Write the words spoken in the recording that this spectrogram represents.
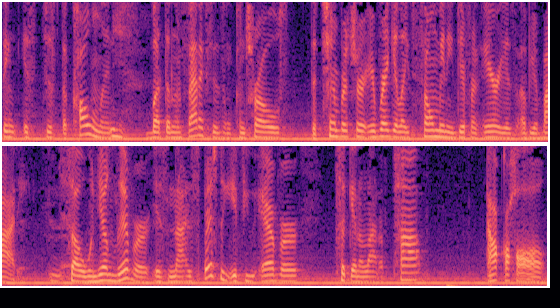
think it's just the colon, Yeah. But the lymphatic system controls the temperature. It regulates so many different areas of your body. So when your liver is not, especially if you ever took in a lot of pop, alcohol,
